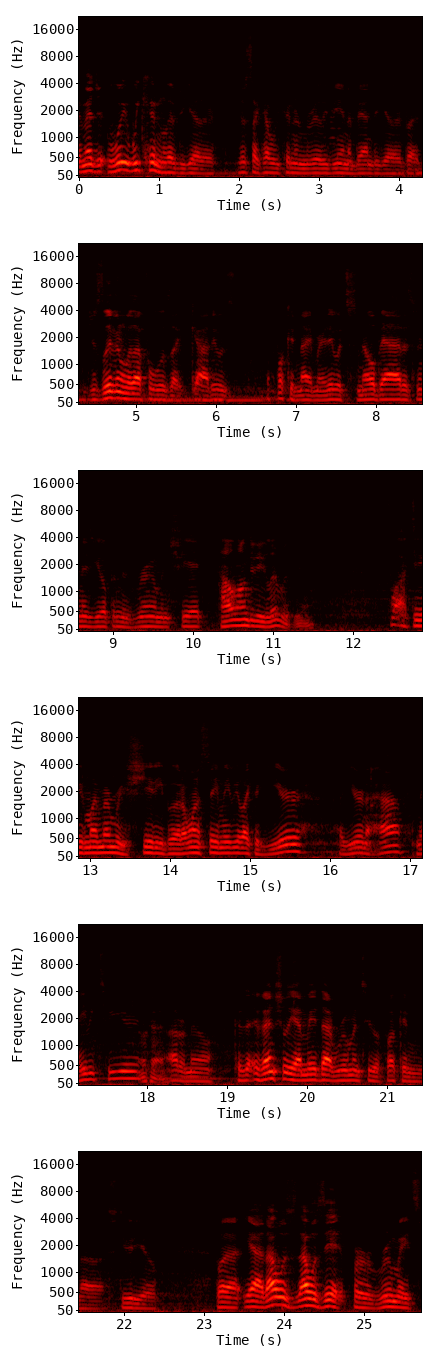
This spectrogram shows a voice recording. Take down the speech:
Imagine we we couldn't live together, just like how we couldn't really be in a band together. But just living with that fool was like God, it was fucking nightmare. It would smell bad as soon as you opened his room and shit. How long did he live with you? Fuck, dude, my memory's shitty, but I want to say maybe like a year, a year and a half, maybe two years. Okay. I don't know, because eventually I made that room into a fucking uh, studio. But yeah, that was that was it for roommates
